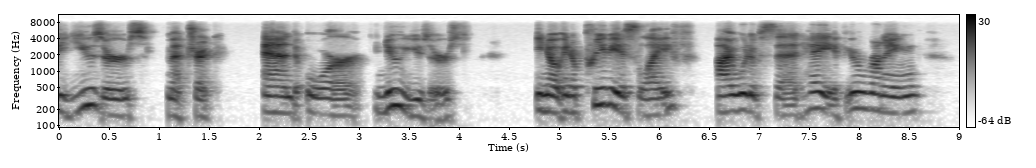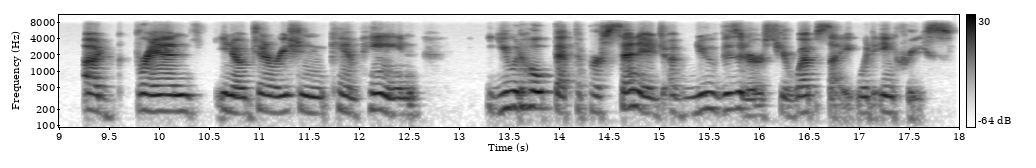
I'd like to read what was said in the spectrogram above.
the users metric and or new users. You know in a previous life i would have said hey if you're running a brand you know generation campaign you would hope that the percentage of new visitors to your website would increase.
